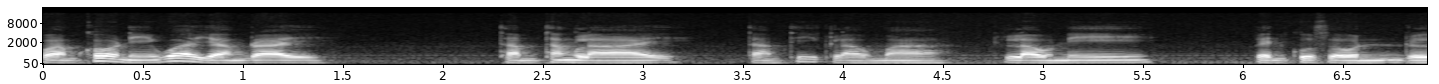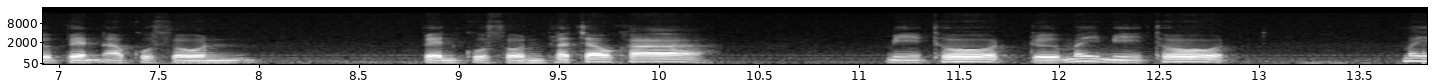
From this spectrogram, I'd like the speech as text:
ความข้อนี้ว่าอย่างไรทำทั้งหลายตามที่กล่าวมา เหล่านี้เป็นกุศลหรือเป็นอกุศล เป็นกุศลพระเจ้าข้ามีโทษหรือไม่มีโทษ ไม่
